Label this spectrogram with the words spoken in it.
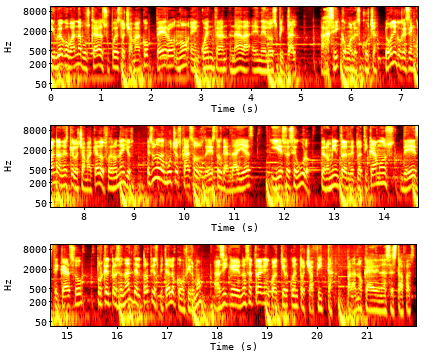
y luego van a buscar al supuesto chamaco, pero no encuentran nada en el hospital. Así como lo escucha. Lo único que se encuentran es que los chamaqueados fueron ellos. Es uno de muchos casos de estos gandallas y eso es seguro. Pero mientras le platicamos de este caso, porque el personal del propio hospital lo confirmó. Así que no se traguen cualquier cuento chafita para no caer en las estafas.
